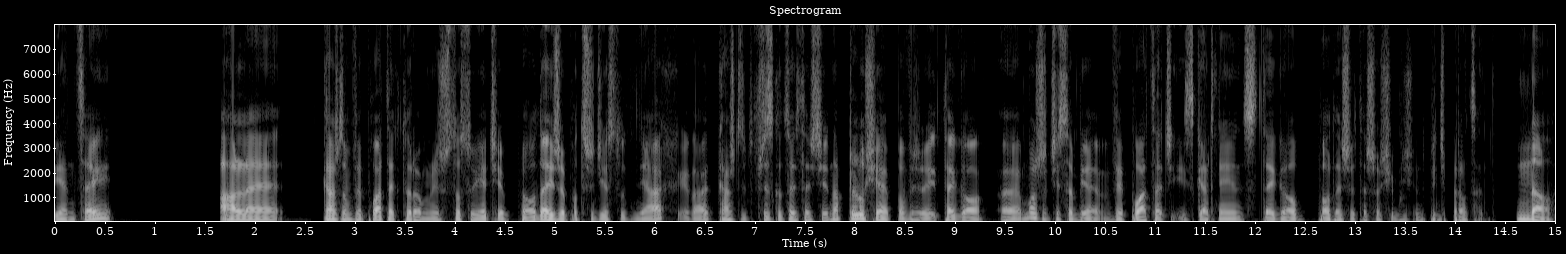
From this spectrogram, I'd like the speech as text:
więcej, ale każdą wypłatę, którą już stosujecie bodajże po 30 dniach, tak, każdy, wszystko co jesteście na plusie, powyżej tego, e, możecie sobie wypłacać i zgarniając z tego bodajże też 85%. No,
